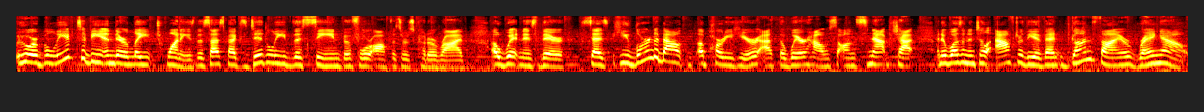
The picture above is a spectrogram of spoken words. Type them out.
who are believed to be in their late 20s. The suspects did leave the scene before officers could arrive. A witness there says he learned about a party here at the warehouse on Snapchat, and it wasn't until after the event gunfire rang out.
